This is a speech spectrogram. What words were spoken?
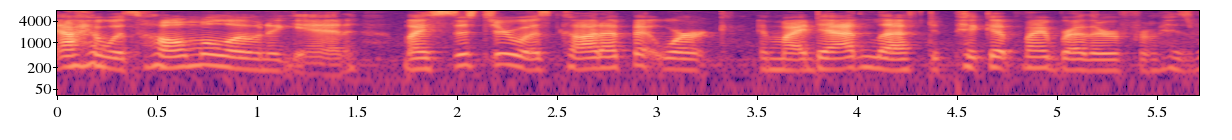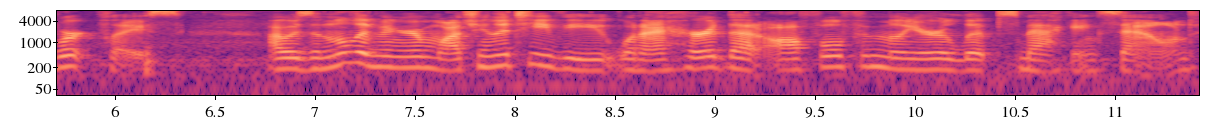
I was home alone again. My sister was caught up at work, and my dad left to pick up my brother from his workplace. I was in the living room watching the TV when I heard that awful familiar lip smacking sound.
